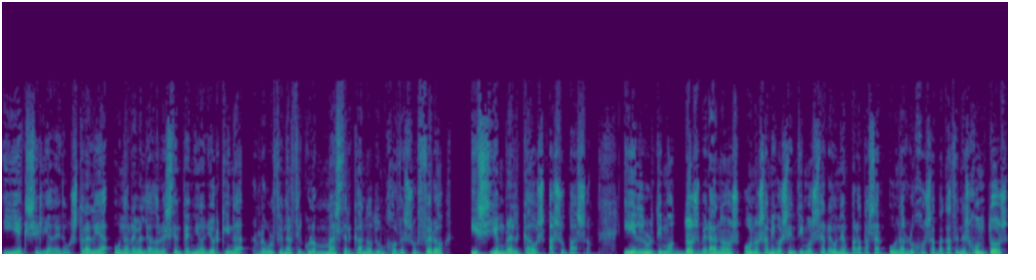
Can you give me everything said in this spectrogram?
y exiliada en Australia, una rebelde adolescente neoyorquina revoluciona el círculo más cercano de un joven surfero y siembra el caos a su paso. Y el último, dos veranos, unos amigos íntimos se reúnen para pasar unas lujosas vacaciones juntos,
